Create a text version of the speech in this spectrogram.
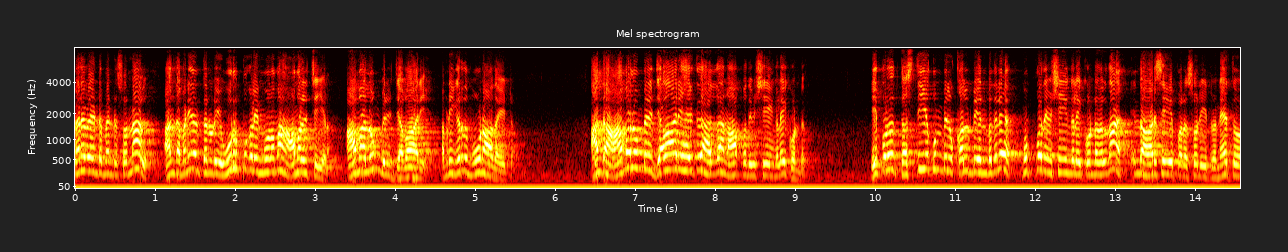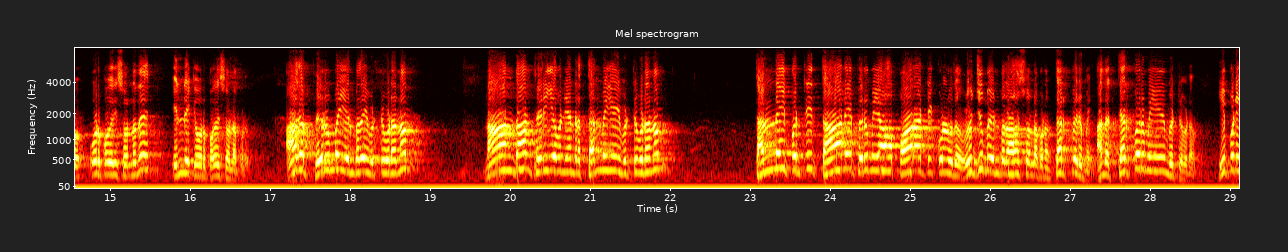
பெற வேண்டும் என்று சொன்னால் அந்த மனிதன் தன்னுடைய உறுப்புகளின் மூலமா அமல் செய்யணும். அமலும் பில் ஜவாரி அப்படிங்கிறது மூணாவது ஐட்டம் அந்த அமலும் பில் ஜவாரி இருக்குது அதுதான் நாற்பது விஷயங்களை கொண்டது. இப்பொழுது தஸ்தீக்கும் பில் கல்பு என்பதில் முப்பது விஷயங்களை கொண்டதில் தான் இந்த வரிசையை பெற சொல்லிட்டு நேத்து ஒரு பகுதி சொன்னது இன்னைக்கு ஒரு பகுதி சொல்லப்படுது. ஆக பெருமை என்பதை விட்டுவிடணும். நான் தான் பெரியவன் என்ற தன்மையை விட்டுவிடணும். தன்னை பற்றி தானே பெருமையாக பாராட்டிக் கொள்வது ருஜுப் என்பதாக சொல்லப்படும் தற்பெருமை. அந்த தற்பெருமையையும் விட்டுவிடும். இப்படி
